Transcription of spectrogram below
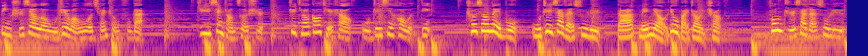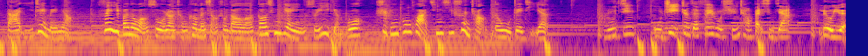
并实现了 5G 网络全程覆盖。据现场测试，这条高铁上 5G 信号稳定。车厢内部，5G 下载速率达每秒六百兆以上，峰值下载速率达一 G 每秒。非一般的网速让乘客们享受到了高清电影随意点播、视频通话清晰顺畅等 5G 体验。如今，5G 正在飞入寻常百姓家。六月，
